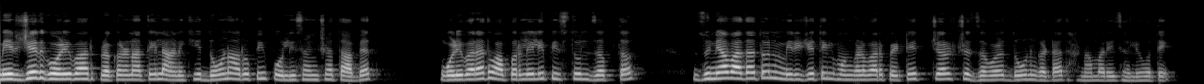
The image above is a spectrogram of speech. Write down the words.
मिरजेत गोळीबार प्रकरणातील आणखी दोन आरोपी पोलिसांच्या ताब्यात. गोळीबारात वापरलेली पिस्तूल जप्त. जुन्या वादातून मिरजेतील मंगळवार पेठेत चर्चजवळ दोन गटात हाणामारी झाली होते.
